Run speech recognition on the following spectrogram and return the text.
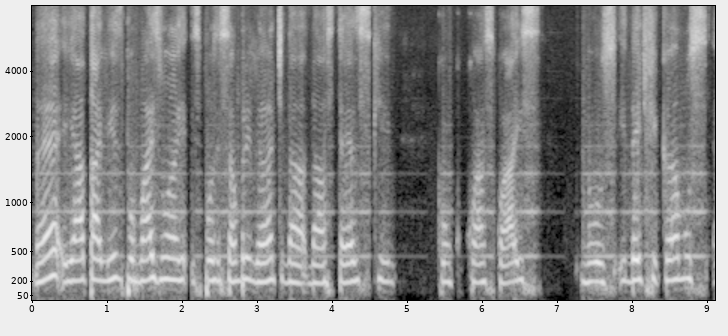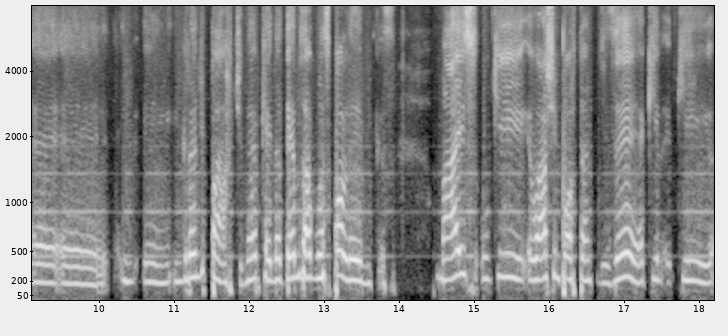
né? E a Thailise por mais uma exposição brilhante da, das teses que, com, com as quais nos identificamos é, é, em, em, grande parte, né? porque ainda temos algumas polêmicas. Mas o que eu acho importante dizer é que, que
